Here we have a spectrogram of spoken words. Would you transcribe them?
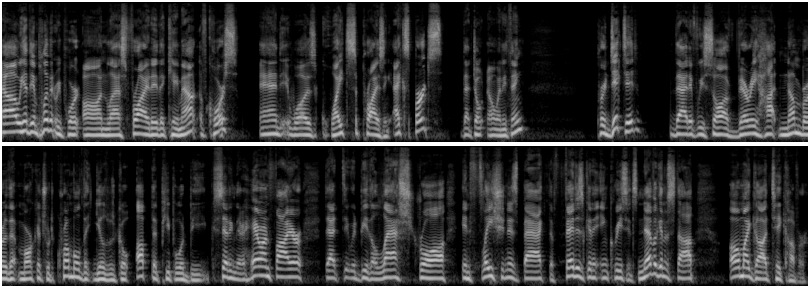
Uh, we had the employment report on last Friday that came out, of course, and it was quite surprising. Experts that don't know anything predicted that if we saw a very hot number that markets would crumble that yields would go up that people would be setting their hair on fire that it would be the last straw. Inflation is back. The fed is going to increase. It's never going to stop. Oh my god take cover.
